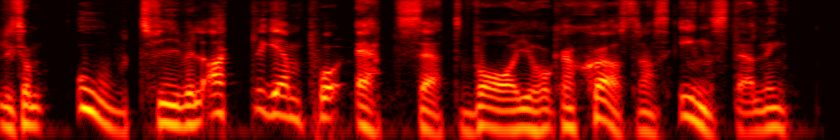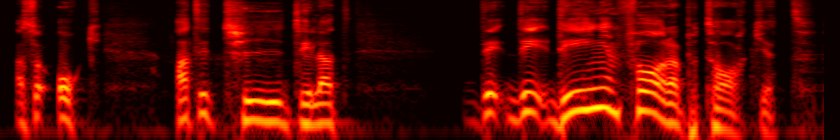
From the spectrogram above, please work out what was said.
liksom otvivelaktigen på ett sätt var ju Håkan Sjöstrands inställning alltså, och attityd till att det, det, det är ingen fara på taket.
